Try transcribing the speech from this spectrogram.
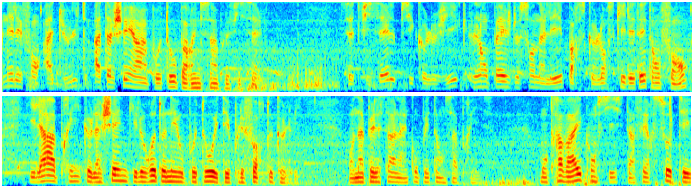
un éléphant adulte attaché à un poteau par une simple ficelle? Cette ficelle psychologique l'empêche de s'en aller parce que lorsqu'il était enfant, il a appris que la chaîne qui le retenait au poteau était plus forte que lui. On appelle ça l'incompétence apprise. Mon travail consiste à faire sauter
